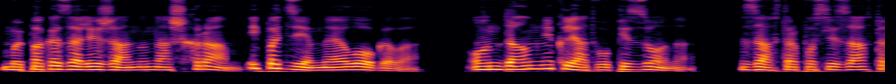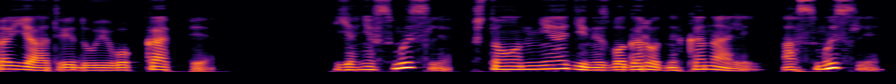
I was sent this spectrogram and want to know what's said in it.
Мы показали Жанну наш храм и подземное логово. Он дал мне клятву Пизона. Завтра-послезавтра я отведу его к Каппе. Я не в смысле, что он не один из благородных каналей, а в смысле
